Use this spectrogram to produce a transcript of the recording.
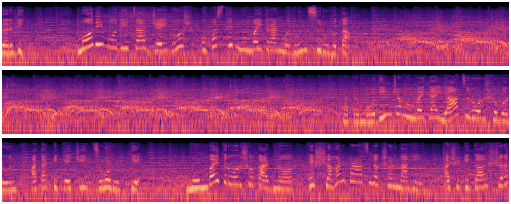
गर्दी. मोदी मोदीचा जयघोष उपस्थित मुंबईकरांमधून सुरू होता. मात्र मोदींच्या मुंबईतल्या याच रोड शोवरून आता टीकेची झोड उठते मुंबईत रोड शो काढणं हे शहाणपणाचं लक्षण नाही. अशी टीका शरद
